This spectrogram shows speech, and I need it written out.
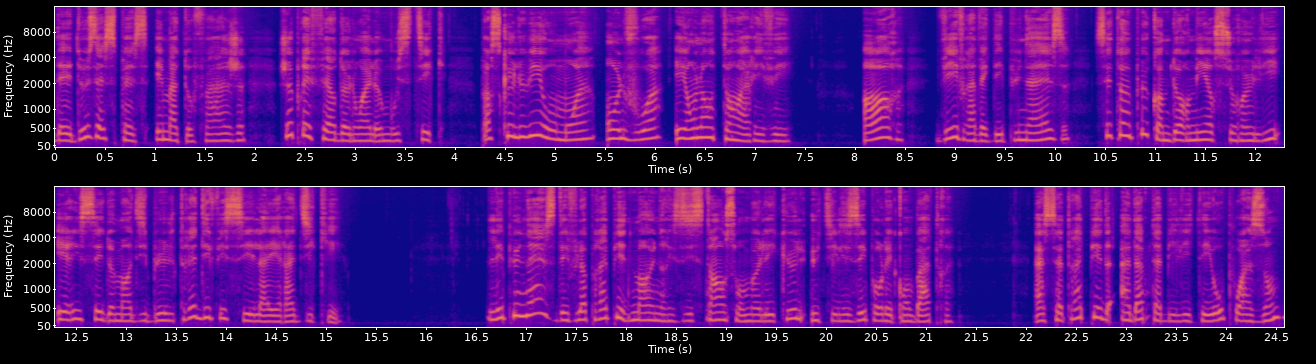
des deux espèces hématophages, je préfère de loin le moustique, parce que lui au moins on le voit et on l'entend arriver. Or, vivre avec des punaises, c'est un peu comme dormir sur un lit hérissé de mandibules très difficiles à éradiquer. Les punaises développent rapidement une résistance aux molécules utilisées pour les combattre. À cette rapide adaptabilité au poison,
